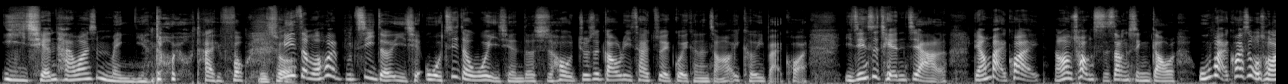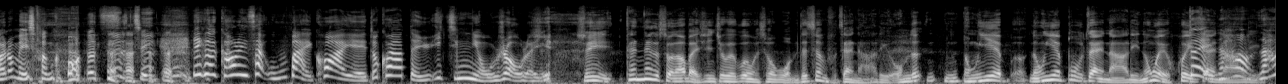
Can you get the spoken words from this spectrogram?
以前台湾是每年都有台风，没错。你怎么会不记得以前？我记得我以前的时候，就是高丽菜最贵，可能涨到一颗一百块，已经是天价了。两百块，然后创史上新高了。五百块是我从来都没想过的事情。一颗高丽菜五百块耶，都快要等于一斤牛肉了耶。所以，但那个时候老百姓就会问我说：“我们的政府在哪里？我们的农业农业部在哪里？农委会在哪里？”对，然后，然后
